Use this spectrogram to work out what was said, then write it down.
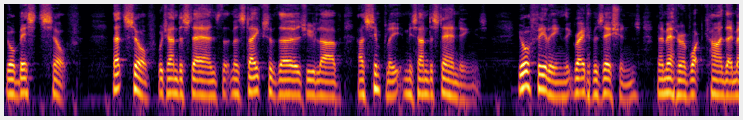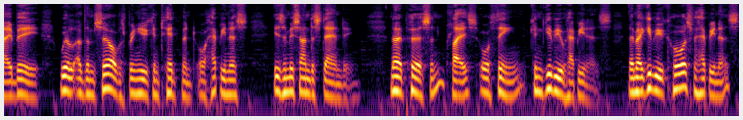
your best self that self which understands that the mistakes of those you love are simply misunderstandings. Your feeling that greater possessions, no matter of what kind they may be, will of themselves bring you contentment or happiness, is a misunderstanding. No person, place, or thing can give you happiness. They may give you cause for happiness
